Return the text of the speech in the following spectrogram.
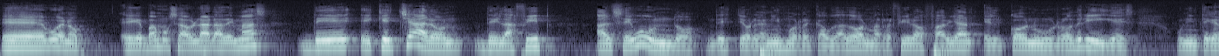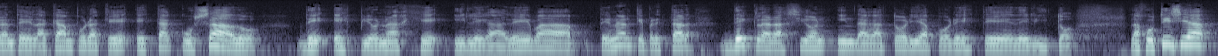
Eh, bueno, eh, vamos a hablar además de eh, que echaron de la FIP al segundo de este organismo recaudador, me refiero a Fabián Elconu Rodríguez, un integrante de la Cámpora que está acusado de espionaje ilegal. ¿eh? Va a tener que prestar declaración indagatoria por este delito. La justicia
